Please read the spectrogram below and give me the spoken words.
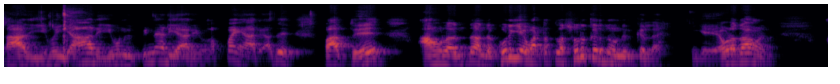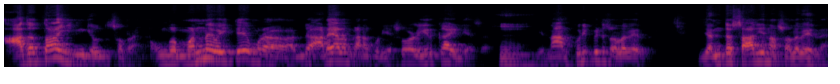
சாதி? இவன் யார்? இவனுக்கு பின்னாடி யார்? இவங்க அப்பா யார்? அது பார்த்து அவங்கள வந்து அந்த குறுகிய வட்டத்தில் சுருக்கிறது ஒன்று இருக்குல்ல. இங்கே எவ்வளோதான் அதைத்தான் இங்கே வந்து சொல்கிறாங்க உங்கள் மண்ணை வைத்தே உங்களை வந்து அடையாளம் காணக்கூடிய சூழல் இருக்கா இல்லையா சார். நான் குறிப்பிட்டு சொல்லவே இல்லை. எந்த சாதியும் நான் சொல்லவே இல்லை.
